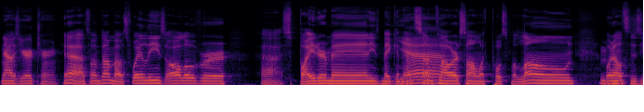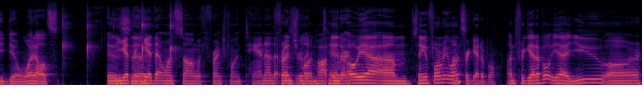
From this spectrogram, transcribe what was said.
Now it's your turn. Yeah, that's what I'm talking about. Swae Lee's all over uh, Spider Man. He's making that Sunflower song with Post Malone. What Mhm. else is he doing? What else? Is, You got the, uh, he had that one song with French Montana that French was really Montana. popular. Oh yeah. Um, sing it for me once. Unforgettable. Unforgettable. Yeah, you are.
